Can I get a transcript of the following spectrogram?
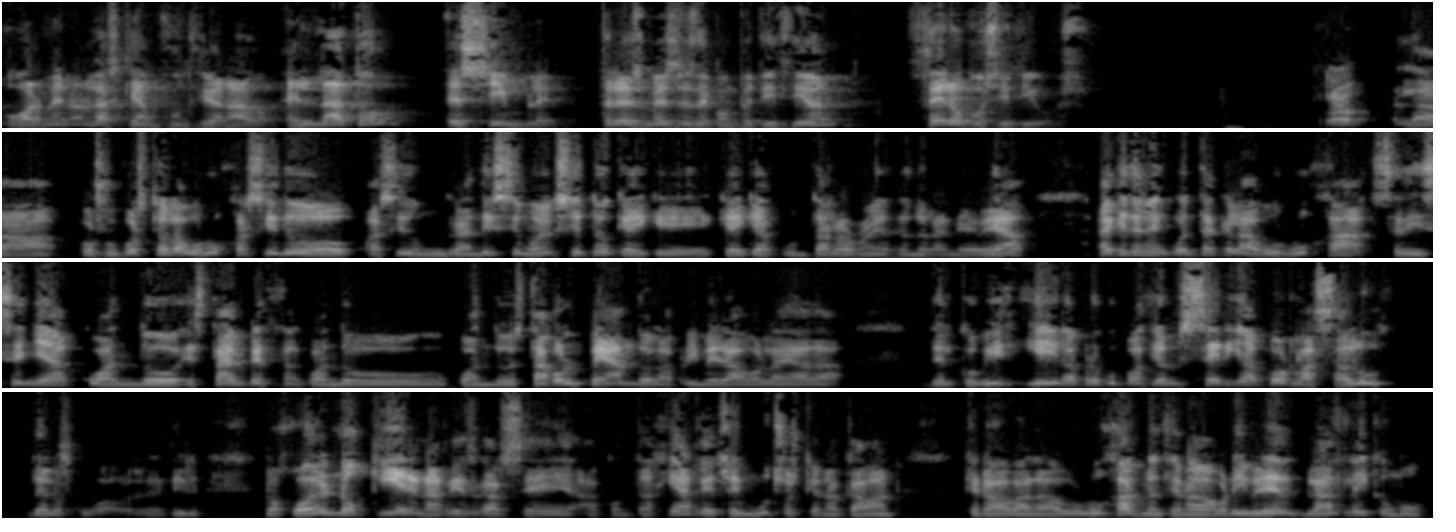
o, al menos las que han funcionado. El dato es simple. Tres meses de competición, cero positivos. Por supuesto la burbuja ha sido, ha sido un grandísimo éxito que hay que, que hay que apuntar a la organización de la NBA. Hay que tener en cuenta que la burbuja se diseña cuando está empezando, cuando, cuando está golpeando la primera oleada del COVID y hay una preocupación seria por la salud de los jugadores. Es decir, los jugadores no quieren arriesgarse a contagiar. De hecho, hay muchos que no acaban, que no acaban la burbuja. Has mencionado a Bradley Bradley como,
